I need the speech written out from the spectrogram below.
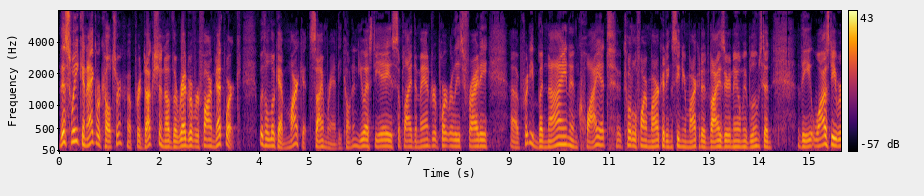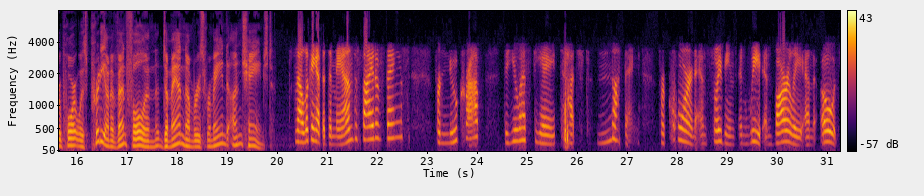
This week in agriculture, a production of the Red River Farm Network. With a look at markets, I'm Randy Koenen. USDA's supply demand report released Friday. Uh, pretty benign and quiet. Total Farm Marketing Senior Market Advisor Naomi Blohm said the WASDE report was pretty uneventful and demand numbers remained unchanged. Now, looking at the demand side of things, for new crop, the USDA touched nothing for corn and soybeans and wheat and barley and oats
